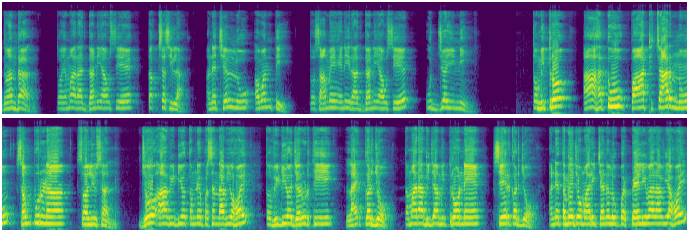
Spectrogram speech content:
ગાંધાર. તો એમાં રાજધાની આવશે તક્ષશિલા. અને છેલ્લું, અવંતી. તો સામે એની રાજધાની આવશે ઉજ્જયિની. તો મિત્રો, આ હતું પાઠ ચારનું સંપૂર્ણ સોલ્યુશન. જો આ વીડિયો તમને પસંદ આવ્યો હોય, તો વીડિયો જરૂરથી લાઈક કરજો. તમારા બીજા મિત્રોને શેર કરજો. અને તમે જો મારી ચેનલ ઉપર પહેલી વાર આવ્યા હોય,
